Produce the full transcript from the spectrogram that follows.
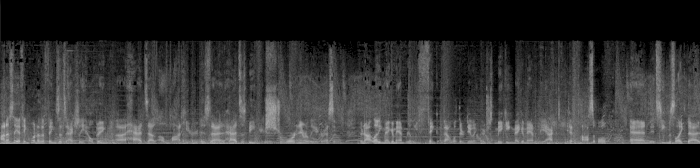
Honestly, I think one of the things that's actually helping uh, Hads out a lot here is that Hads is being extraordinarily aggressive. They're not letting Mega Man really think about what they're doing. They're just making Mega Man react if possible. And it seems like that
